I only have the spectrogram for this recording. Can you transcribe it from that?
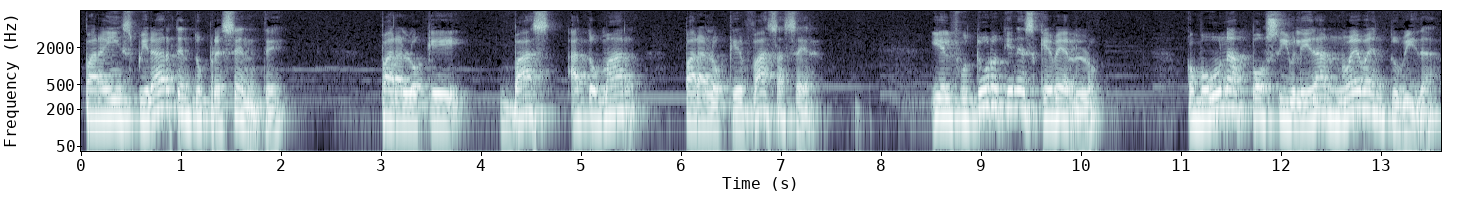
para inspirarte en tu presente, para lo que vas a tomar, para lo que vas a hacer. Y el futuro tienes que verlo como una posibilidad nueva en tu vida,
